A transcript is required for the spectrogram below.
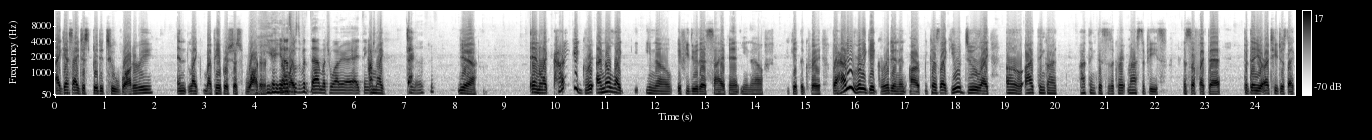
I guess I just did it too watery, and like my paper is just water. yeah, And you're I'm not like, supposed to put that much water. I, I think. I'm like, you know. yeah. And like, how do you get grit? I know, like, you know, if you do the assignment, you know, you get the grit. But how do you really get grit in an art? Because like, you would do like, oh, I think I, I think this is a great masterpiece and stuff like that. But then your art teacher's like,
